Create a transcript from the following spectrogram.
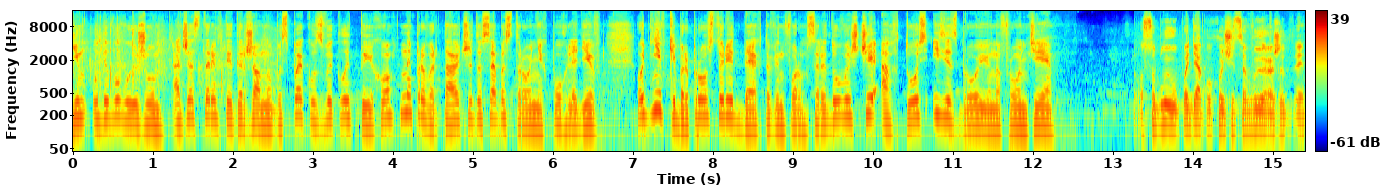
їм у дивовижу, адже стерегти державну безпеку звикли тихо, не привертаючи до себе сторонніх поглядів. Одні в кіберпросторі, дехто в інформсередовищі, а хтось і зі зброєю на фронті. Особливу подяку хочеться виражити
